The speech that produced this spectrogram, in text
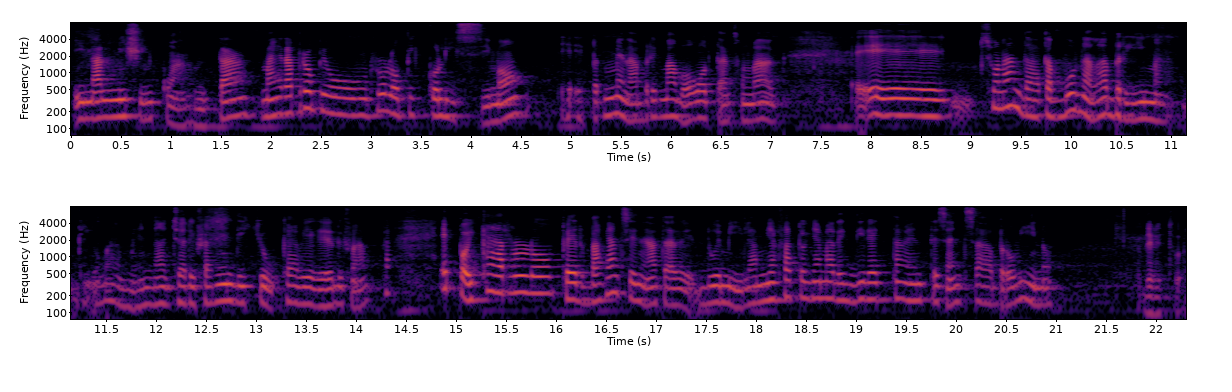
in anni 50, ma era proprio un ruolo piccolissimo e per me la prima volta, insomma, e sono andata buona la prima, dico ma mannaggia rifarenti più, capi che rifà. E poi Carlo per vacanze di Natale 2000 mi ha fatto chiamare direttamente senza provino addirittura.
